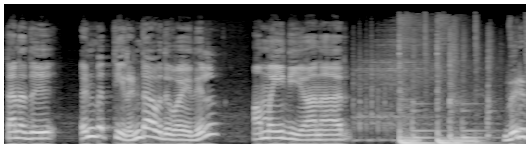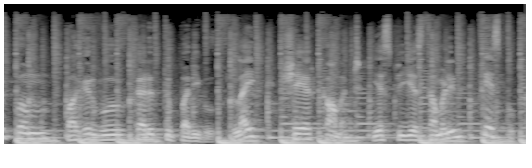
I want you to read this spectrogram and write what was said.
தனது எண்பத்தி இரண்டாவது வயதில் அமைதியானார். விருப்பம் பகிர்வு கருத்து பதிவு. லைக் ஷேர் காமெண்ட் எஸ்பிஎஸ் தமிழின் ஃபேஸ்புக்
